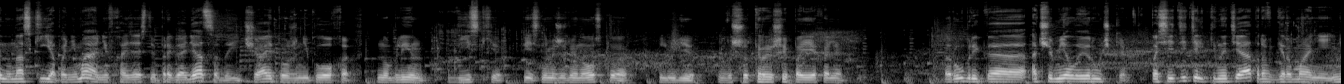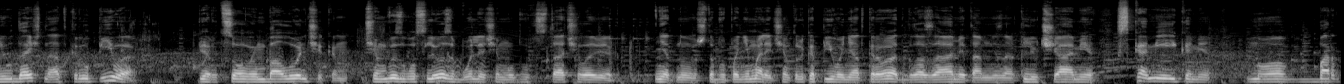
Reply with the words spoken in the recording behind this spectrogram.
ну носки я понимаю, они в хозяйстве пригодятся, да и чай тоже неплохо. Но, блин, диски песнями Жириновского, люди выше крыши поехали. Рубрика «Очумелые ручки». Посетитель кинотеатра в Германии неудачно открыл пиво перцовым баллончиком, чем вызвал слезы более чем у 200 человек. Нет, ну, чтобы вы понимали, чем только пиво не открывают глазами, там, не знаю, ключами, скамейками. Но бар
